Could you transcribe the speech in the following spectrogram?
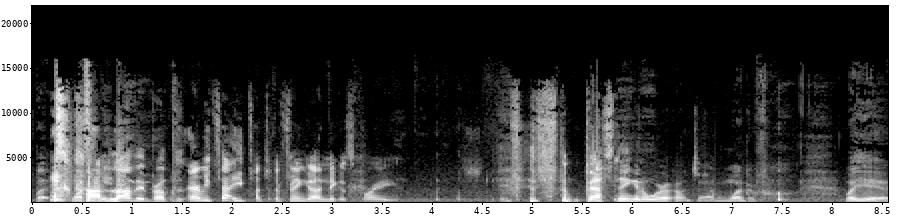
But I again, love it, bro. Because every time he touches a finger, a nigga scream. it's the best thing in the world, Joe. Wonderful. But yeah,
